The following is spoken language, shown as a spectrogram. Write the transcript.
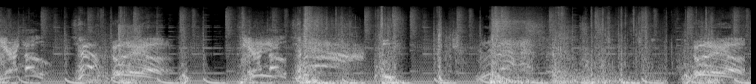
Here I go! Here I go! 对啊。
